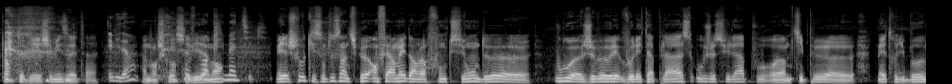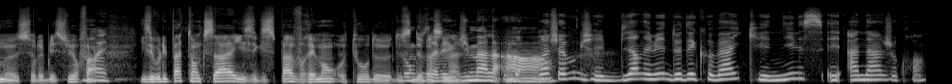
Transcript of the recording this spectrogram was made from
porte des chemisettes à, Évidemment. à manches courtes, évidemment. climatique. Mais je trouve qu'ils sont tous un petit peu enfermés dans leur fonction de euh, où euh, je veux voler ta place, où je suis là pour euh, un petit peu euh, mettre du baume sur les blessures. Enfin, Ouais. ils évoluent pas tant que ça, ils n'existent pas vraiment autour de, de ces Donc deux vous avez eu du mal à. Moi, moi, j'avoue que j'ai bien aimé deux des cobayes, qui est Nils et Anna, je crois.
